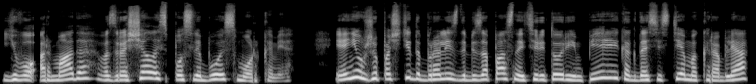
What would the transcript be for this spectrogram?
Его армада возвращалась после боя с морками и они уже почти добрались до безопасной территории Империи, когда система корабля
